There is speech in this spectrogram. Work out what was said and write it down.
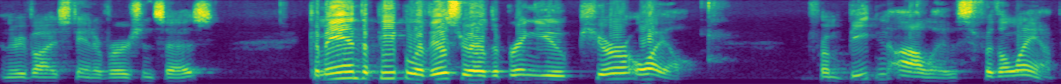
in the Revised Standard Version says, Command the people of Israel to bring you pure oil from beaten olives for the lamp,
